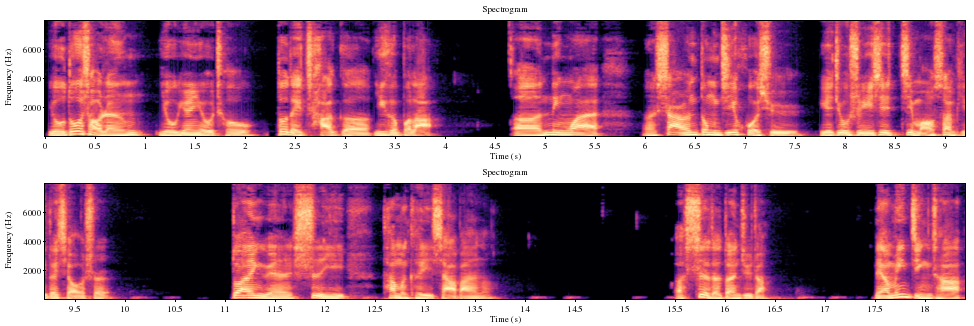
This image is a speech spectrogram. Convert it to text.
有多少人有冤有仇，都得查个一个不落。呃，另外。呃，杀人动机或许也就是一些鸡毛蒜皮的小事儿端远示意他们可以下班了。呃，是的，段局长。两名警察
